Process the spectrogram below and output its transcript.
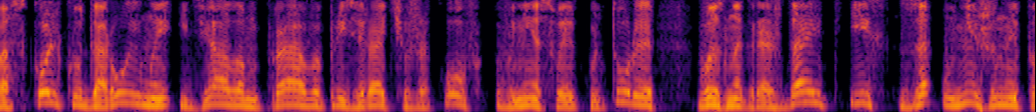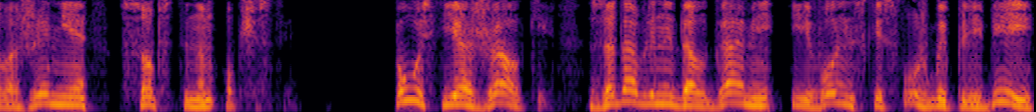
поскольку даруемое идеалом право презирать чужаков вне своей культуры вознаграждает их за униженное положение в собственном обществе. Пусть я жалкий, задавленный долгами и воинской службой плебей,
